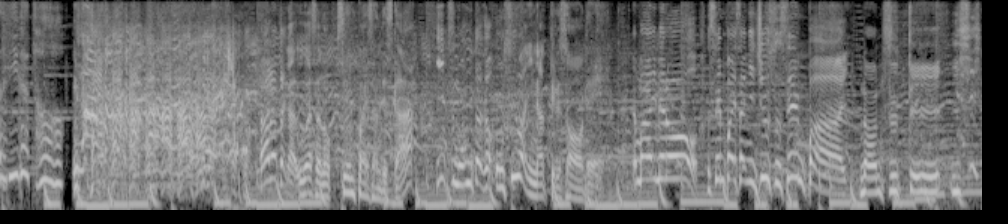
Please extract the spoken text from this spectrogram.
ありがとう。あなたが噂の先輩さんですか？いつも歌がお世話になってるそうで。マイメロ先輩さんにジュース先輩。なんつって。石？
